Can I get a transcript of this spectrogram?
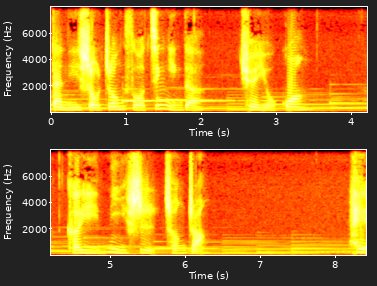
但你手中所经营的却有光，可以逆势成长。黑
